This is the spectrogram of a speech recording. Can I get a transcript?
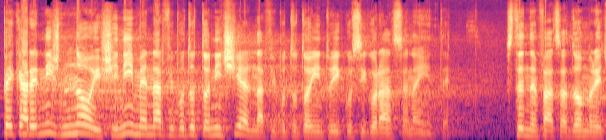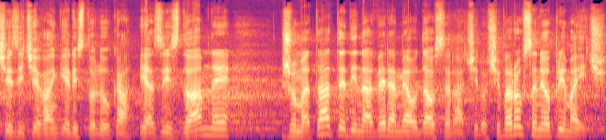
pe care nici noi și nimeni n-ar fi putut-o, nici el n-ar fi putut-o intui cu siguranță înainte. Stând în fața Domnului, ce zice Evanghelistul Luca? I-a zis, Doamne, jumătate din averea mea o dau săracilor. Și vă rog să ne oprim aici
